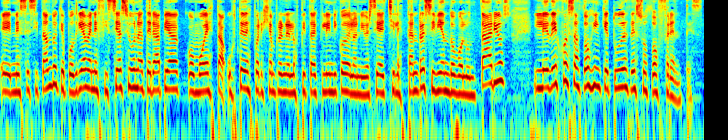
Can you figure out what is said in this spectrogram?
necesitando que podría beneficiarse de una terapia como esta, ustedes, por ejemplo, en el Hospital Clínico de la Universidad de Chile, ¿están recibiendo voluntarios? Le dejo esas dos inquietudes de esos dos frentes.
